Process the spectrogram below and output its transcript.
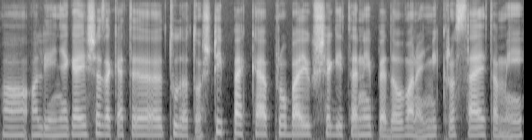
a, a lényege, és ezeket tudatos tippekkel próbáljuk segíteni, például van egy mikroszájt, ami,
